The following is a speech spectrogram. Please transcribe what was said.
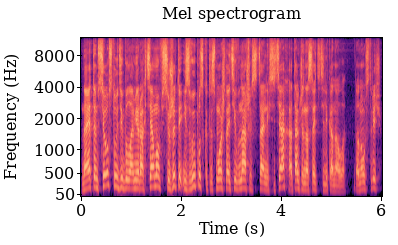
На этом все. В студии был Амир Ахтямов. Сюжеты из выпуска ты сможешь найти в наших социальных сетях, а также на сайте телеканала. До новых встреч!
